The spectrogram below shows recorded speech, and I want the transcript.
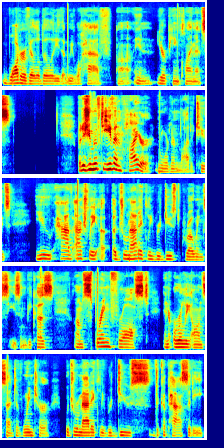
water availability that we will have uh, in European climates. But as you move to even higher northern latitudes, you have actually a, a dramatically reduced growing season because um, spring frost and early onset of winter would dramatically reduce the capacity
